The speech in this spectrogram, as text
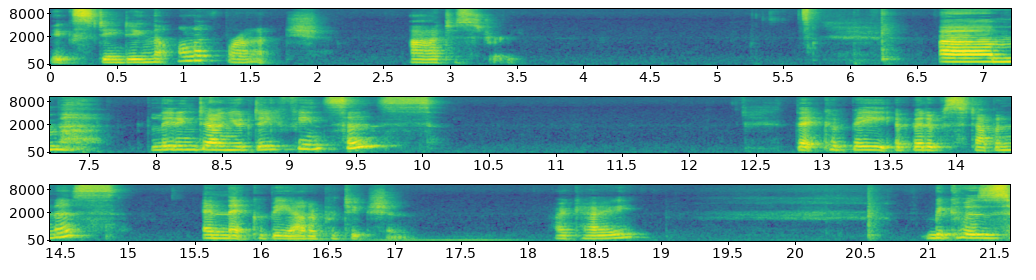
extending the olive branch, artistry. Um, letting down your defenses. That could be a bit of stubbornness and that could be out of protection. Okay? Because,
